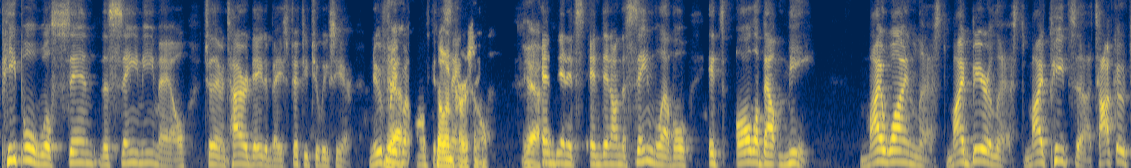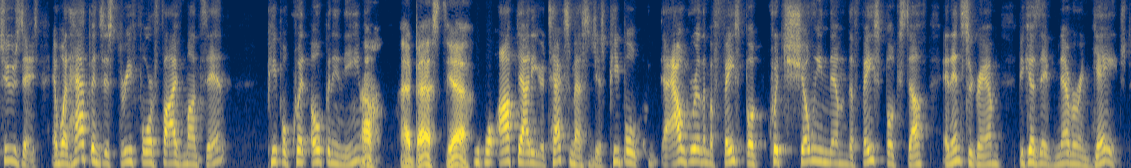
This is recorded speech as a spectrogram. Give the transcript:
people will send the same email to their entire database 52 weeks a year. New frequent yeah. so impersonal. Thing. Yeah. And then it's and then on the same level, it's all about me. My wine list, my beer list, my pizza, Taco Tuesdays. And what happens is three, four, five months in, people quit opening the email. Oh. At best, yeah. People opt out of your text messages. People, the algorithm of Facebook quit showing them the Facebook stuff and Instagram because they've never engaged.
